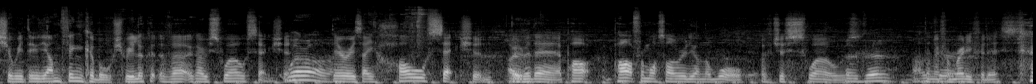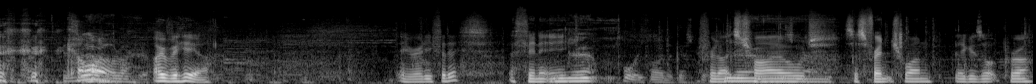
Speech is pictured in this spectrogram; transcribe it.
Shall we do the unthinkable? Shall we look at the Vertigo Swirl section? Where are they? There is a whole section over there, apart apart from what's already on the wall, of just swirls. Is there? I don't know if I'm ready for this. Come Where on. Over here. Are you ready for this? Affinity, Yeah. Aphrodite's Yeah. Child. It's this French one. Beggar's Opera.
